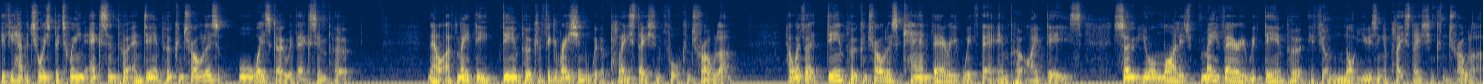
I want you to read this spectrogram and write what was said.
If you have a choice between X input and D input controllers, always go with X input. Now I've made the D input configuration with a PlayStation 4 controller. However, D input controllers can vary with their input IDs, so your mileage may vary with D input if you're not using a PlayStation controller.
